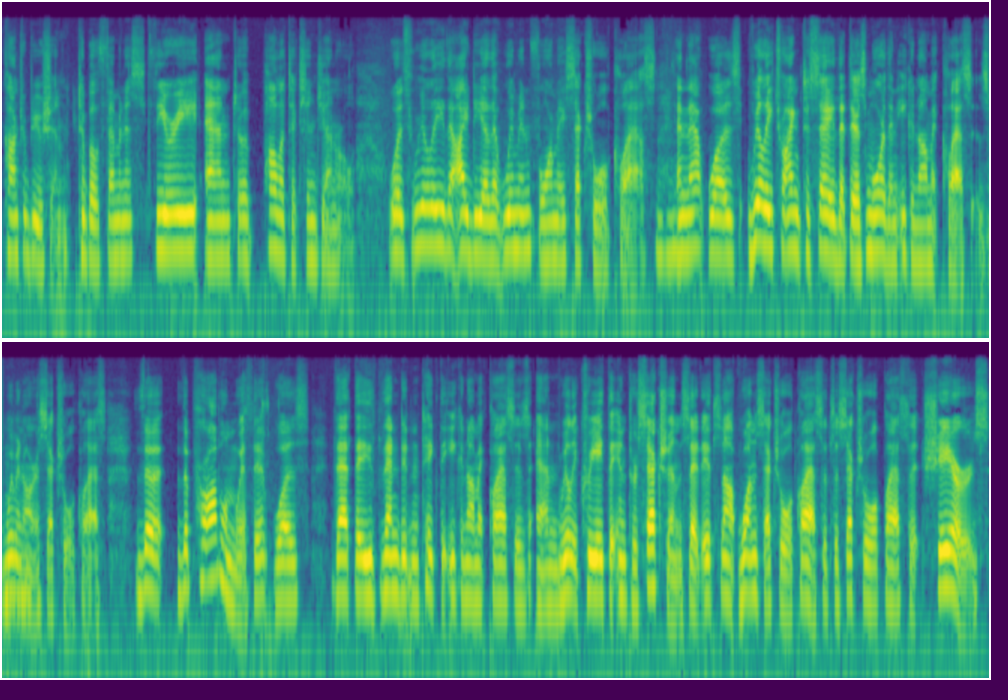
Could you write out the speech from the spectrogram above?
contribution to both feminist theory and to politics in general was really the idea that women form a sexual class. And that was really trying to say that there's more than economic classes. Women are a sexual class. The, the problem with it was that they then didn't take the economic classes and really create the intersections, that it's not one sexual class, it's a sexual class that shares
